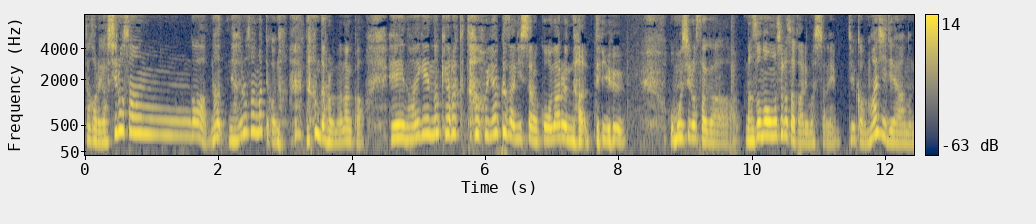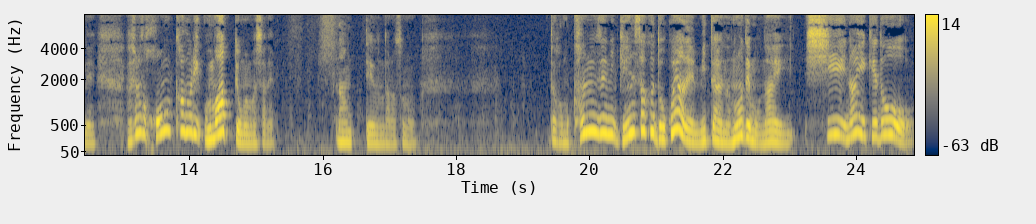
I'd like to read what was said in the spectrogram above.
だから八代さんがな八代さんがっていうかななんだろうななんかへえ内言のキャラクターをヤクザにしたらこうなるんだっていう。面白さが謎の面白さがありましたね。っていうかマジであのね八代さん本家取りうまって思いましたね。なんて言うんだろうそのだからもう完全に原作どこやねんみたいなのでもないしないけど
